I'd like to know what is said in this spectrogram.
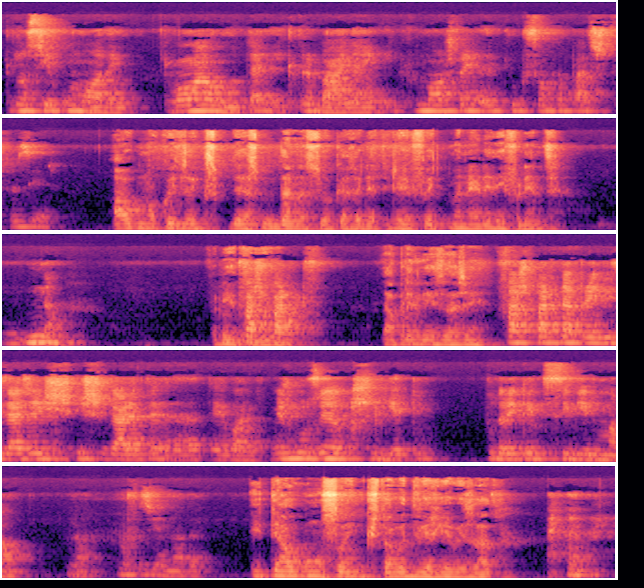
Que não se acomodem, que vão à luta e que trabalhem e que mostrem aquilo que são capazes de fazer. Alguma coisa que se pudesse mudar na sua carreira teria feito de maneira diferente? Não. faz parte. Da aprendizagem? Faz parte da aprendizagem e chegar até, até agora. Mesmo os erros e aquilo poderei ter decidido mal. Não, não fazia nada. E tem algum sonho que gostava de ver realizado?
